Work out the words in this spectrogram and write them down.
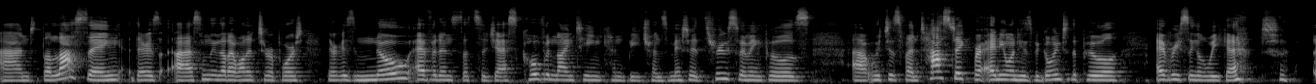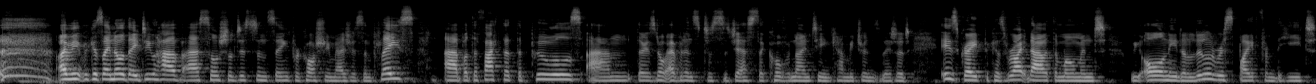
And the last thing, there's uh, something that I wanted to report. There is no evidence that suggests COVID 19 can be transmitted through swimming pools, uh, which is fantastic for anyone who's been going to the pool every single weekend. I mean, because I know they do have uh, social distancing precautionary measures in place, uh, but the fact that the pools, um, there's no evidence to suggest that COVID 19 can be transmitted is great because right now at the moment, we all need a little respite from the heat.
